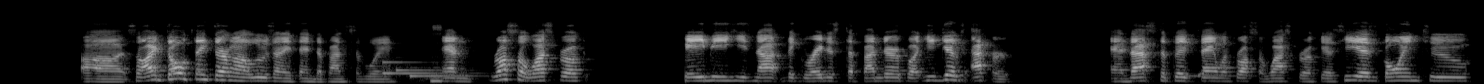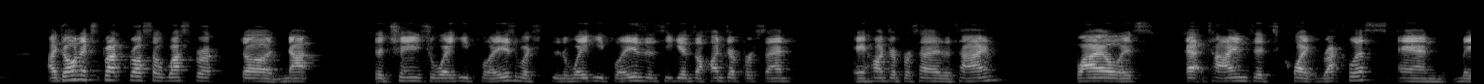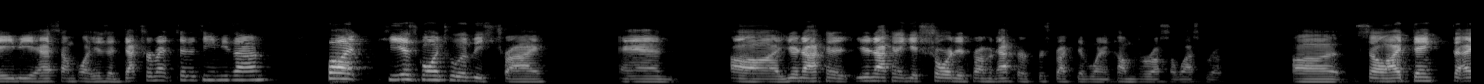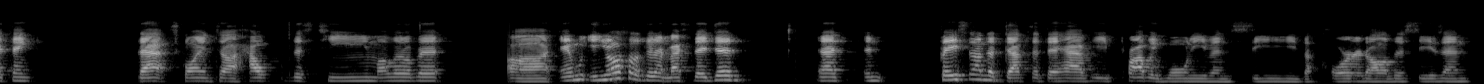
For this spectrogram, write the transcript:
Uh, so I don't think they're going to lose anything defensively. And Russell Westbrook, maybe he's not the greatest defender, but he gives effort. And that's the big thing with Russell Westbrook is he is going to. I don't expect Russell Westbrook to not to change the way he plays, which the way he plays is he gives 100%, 100% of the time. While it's at times it's quite reckless and maybe at some point is a detriment to the team he's on. But he is going to at least try, and uh, you're not gonna you're not gonna get shorted from an effort perspective when it comes to Russell Westbrook. Uh, so I think that I think that's going to help this team a little bit. Uh, and, and you also didn't mention they did, and, and based on the depth that they have, he probably won't even see the court at all this season.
